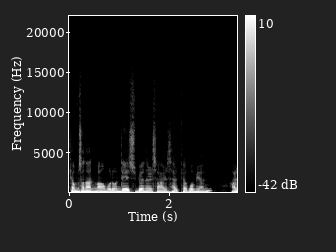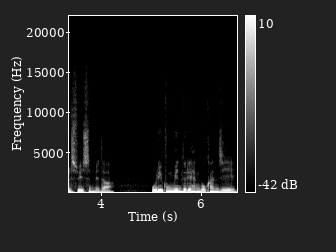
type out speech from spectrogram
겸손한 마음으로 내 주변을 잘 살펴보면 알 수 있습니다. 우리 국민들이 행복한지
